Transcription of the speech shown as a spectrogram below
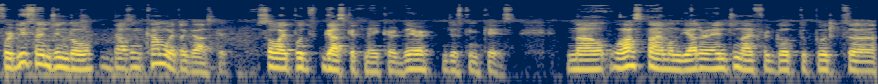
For this engine though, it doesn't come with a gasket. So I put gasket maker there just in case. Now, last time on the other engine, I forgot to put uh,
